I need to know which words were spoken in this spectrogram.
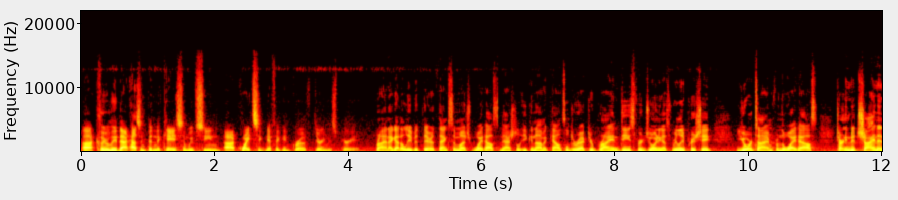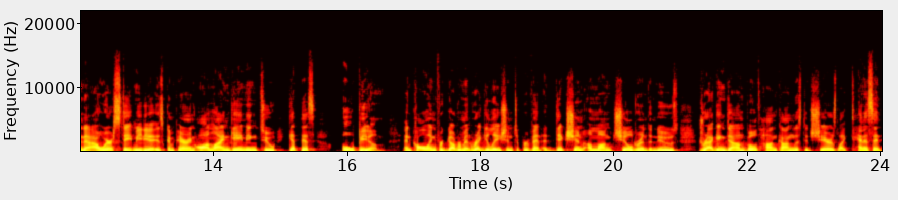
Uh, clearly, that hasn't been the case, and we've seen uh, quite significant growth during this period. Brian, I got to leave it there. Thanks so much, White House National Economic Council Director Brian Deese, for joining us. Really appreciate your time from the White House. Turning to China now, where state media is comparing online gaming to, get this, opium and calling for government regulation to prevent addiction among children. The news dragging down both Hong Kong listed shares like Tencent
